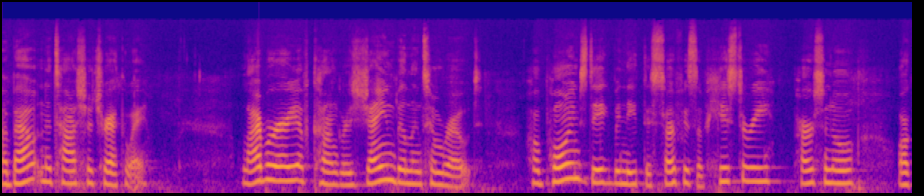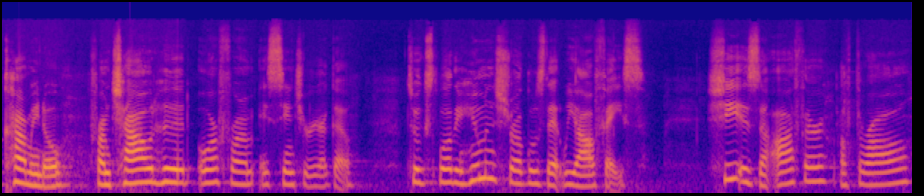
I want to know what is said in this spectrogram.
About Natasha Trethewey. Library of Congress James Billington wrote, Her poems dig beneath the surface of history, personal or communal, from childhood or from a century ago, to explore the human struggles that we all face. She is the author of Thrall,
